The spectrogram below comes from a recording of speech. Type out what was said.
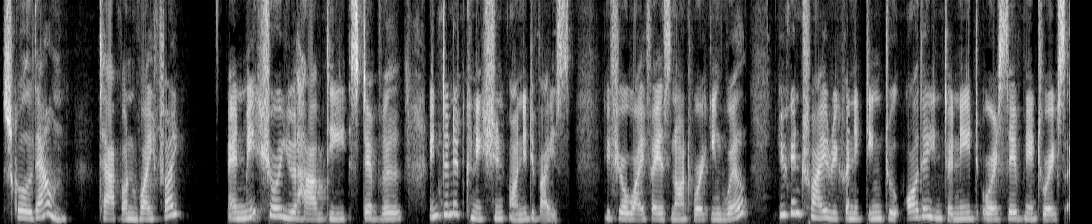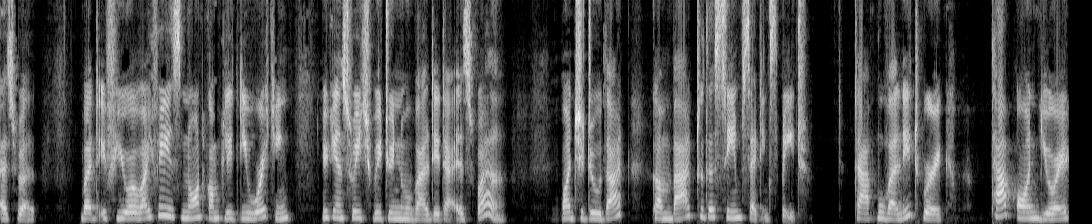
scroll down, tap on Wi-Fi, and make sure you have the stable internet connection on your device. If your Wi-Fi is not working well, you can try reconnecting to other internet or safe networks as well. But if your Wi-Fi is not completely working, you can switch between mobile data as well. Once you do that, come back to the same settings page. Tap mobile network. Tap on your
